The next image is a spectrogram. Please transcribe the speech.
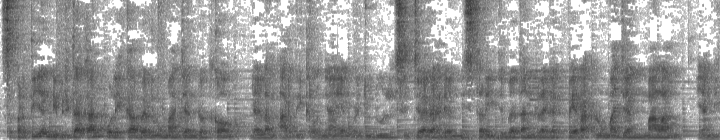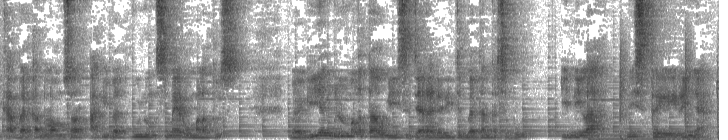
seperti yang diberitakan oleh kabarlumajang.com dalam artikelnya yang berjudul Sejarah dan Misteri Jembatan Geladak Perak Lumajang Malang yang dikabarkan longsor akibat Gunung Semeru meletus. Bagi yang belum mengetahui sejarah dari jembatan tersebut, inilah misterinya.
